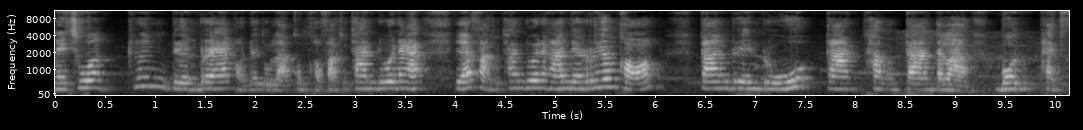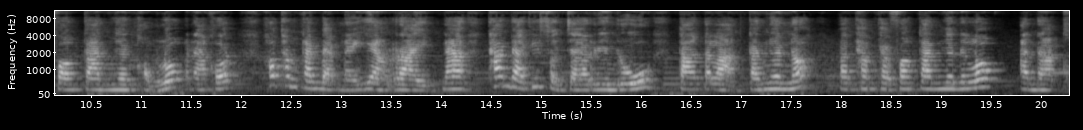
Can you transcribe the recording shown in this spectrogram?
ในช่วงครึ่งเดือนแรกของเดือนตุลาคมขอฝากทุกท่านด้วยนะคะ และฝากทุกท่านด้วยนะคะ ในเรื่องของ การเรียนรู้การทำการตลาดบนแพลตฟอร์มการเงินของโลกอนาคต เขาทำกันแบบไหนอย่างไรนะท่านใดที่สนใจเรียนรู้การตลาดการเงินเนาะการทำแพลตฟอร์มการเงินในโลกอนาค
